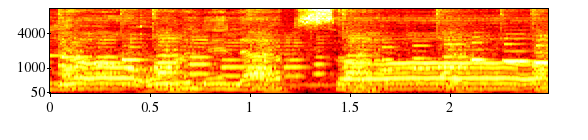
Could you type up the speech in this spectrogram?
یا اول الابصار.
